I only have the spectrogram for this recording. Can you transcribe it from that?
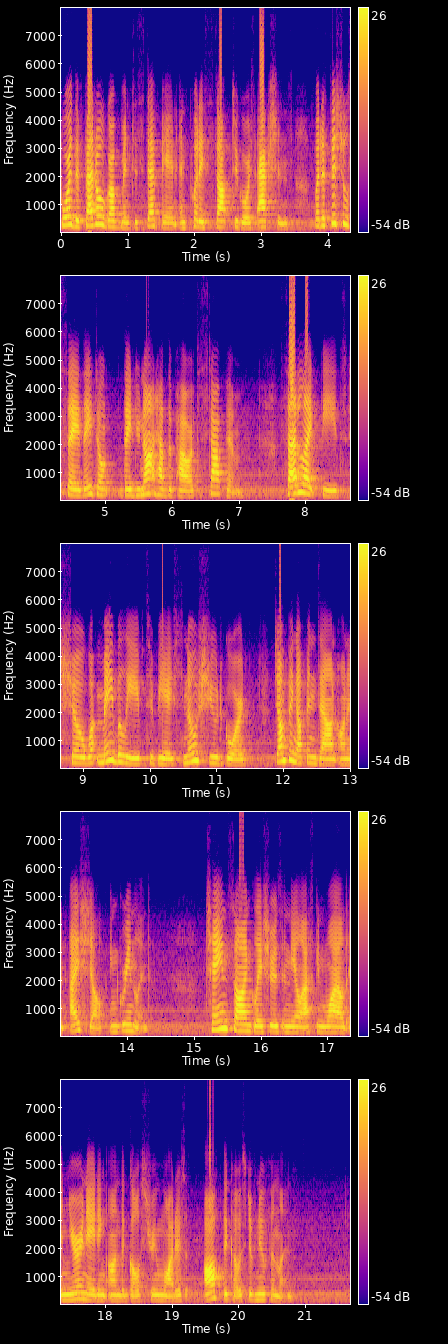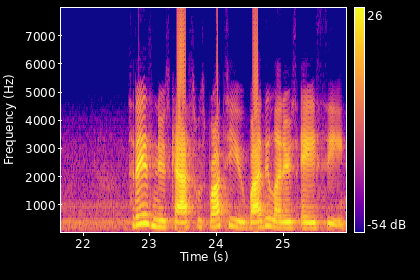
for the federal government to step in and put a stop to Gore's actions, but officials say they, don't, they do not have the power to stop him. Satellite feeds show what may believe to be a snowshoed Gore jumping up and down on an ice shelf in Greenland chainsawing glaciers in the Alaskan wild, and urinating on the Gulf Stream waters off the coast of Newfoundland. Today's newscast was brought to you by the letters AC.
